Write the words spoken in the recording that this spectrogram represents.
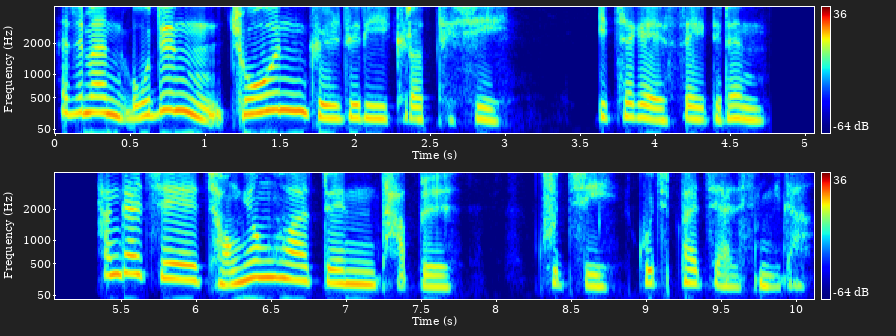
하지만 모든 좋은 글들이 그렇듯이 이 책의 에세이들은 한 가지의 정형화된 답을 굳이 고집하지 않습니다.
